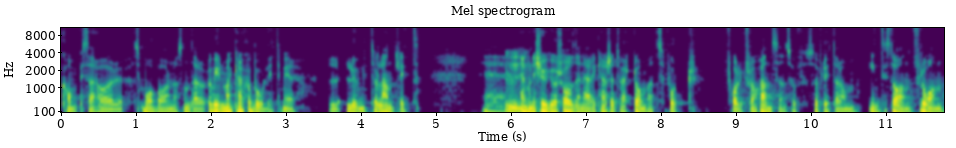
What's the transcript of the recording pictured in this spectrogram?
kompisar har småbarn och sånt där. Och då vill man kanske bo lite mer lugnt och lantligt. Eh, Mm. Är man i 20-årsåldern är det kanske tvärtom. Att så fort folk från chansen så, så flyttar de in till stan från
